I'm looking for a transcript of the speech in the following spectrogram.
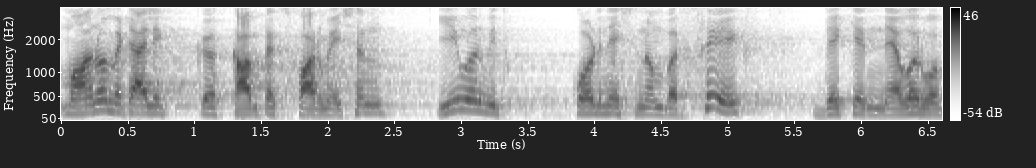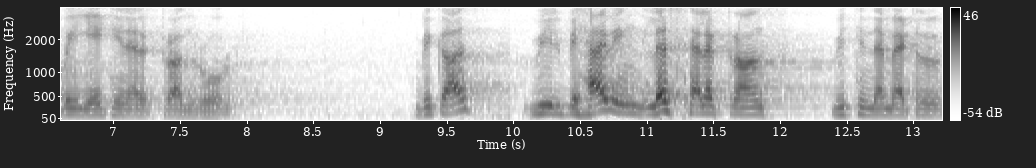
monometallic uh, complex formation. Even with coordination number 6 they can never obey 18 electron rule. Because we will be having less electrons within the metal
